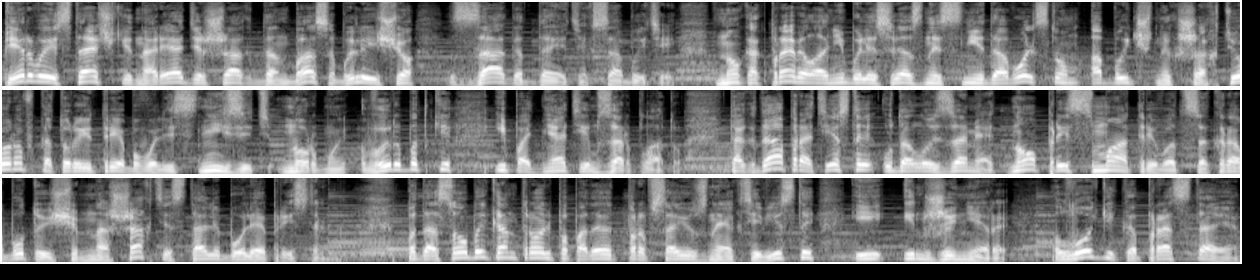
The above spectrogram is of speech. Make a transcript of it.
первые стачки на ряде шахт Донбасса были еще за год до этих событий. Но, как правило, они были связаны с недовольством обычных шахтеров, которые требовали снизить нормы выработки и поднять им зарплату. Тогда протесты удалось удалось замять, но присматриваться к работающим на шахте стали более пристально. Под особый контроль попадают профсоюзные активисты и инженеры. Логика простая.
